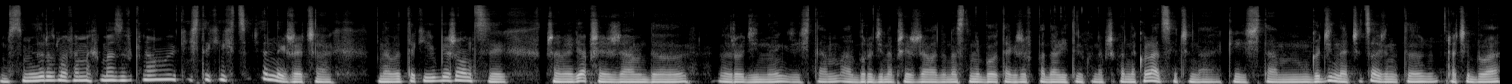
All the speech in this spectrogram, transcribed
W sumie rozmawiamy chyba zwykle o jakichś takich codziennych rzeczach nawet takich bieżących. Przynajmniej jak ja przejeżdżałem do rodziny gdzieś tam, albo rodzina przyjeżdżała do nas, to nie było tak, że wpadali tylko na przykład na kolację, czy na jakieś tam godzinę, czy coś, no to raczej była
